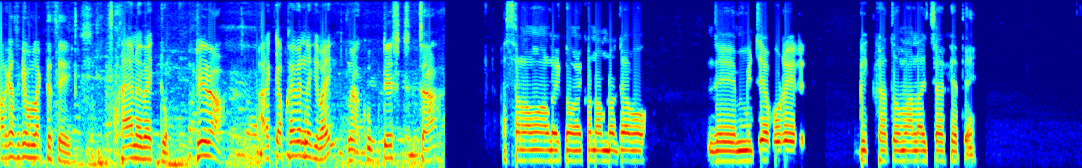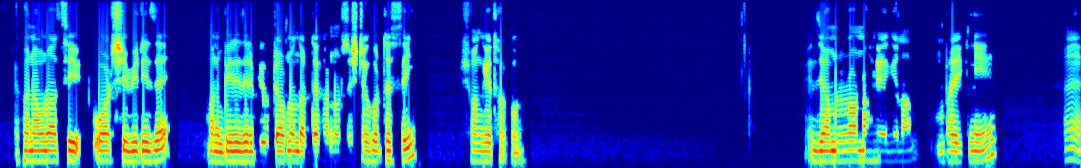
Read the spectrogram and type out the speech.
আমার কাছে কেমন লাগতেছে? খায় নয় ভাই একটু। ট্রেরা আরেক কাপ খাবেন নাকি ভাই? না খুব টেস্ট চা। আসসালামু আলাইকুম এখন আমরা যাব যে মির্জাপুরের বিখ্যাত মালাই চা খেতে। এখন আমরা আছি ওয়ার্সি ব্রিজে মানে ব্রিজের ভিউটা আপনাদের দেখানোর চেষ্টা করতেছি। সঙ্গে থাকুন। যে আমরা রওনা হয়ে গেলাম বাইক নিয়ে হ্যাঁ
